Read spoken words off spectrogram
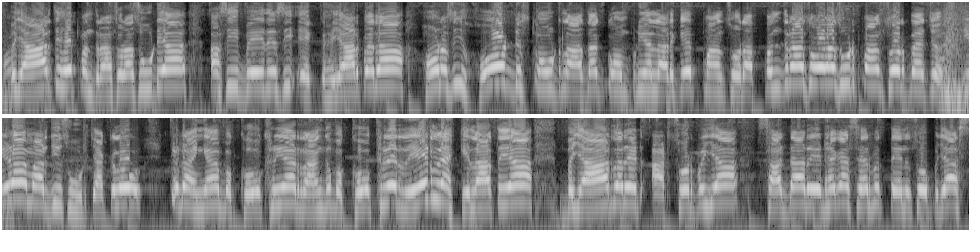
ਬਾਜ਼ਾਰ 'ਚ ਇਹ 1500 ਦਾ ਸੂਟ ਆ, ਅਸੀਂ ਵੇਚਦੇ ਸੀ 1000 ਰੁਪਏ ਦਾ। ਹੁਣ ਅਸੀਂ ਹੋਰ ਡਿਸਕਾਊਂਟ ਲਾਤਾ ਕੰਪਨੀਆਂ ਲੜ ਕੇ 500 ਦਾ 1500 ਵਾਲਾ ਸੂਟ 500 ਰੁਪਏ 'ਚ। ਜਿਹੜਾ ਮਰਜ਼ੀ ਸੂਟ ਚੱਕ ਲਓ, ਕਢਾਈਆਂ ਵੱਖੋ ਵੱਖਰੀਆਂ, ਰੰਗ ਵੱਖੋ ਵੱਖਰੇ, ਰੇਟ ਲੈ ਕੇ ਲਾਤੇ ਆ। ਬਾਜ਼ਾਰ ਦਾ ਰੇਟ 800 ਰੁਪਈਆ ਸਾਡਾ ਰੇਟ ਹੈਗਾ ਸਿਰਫ 350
